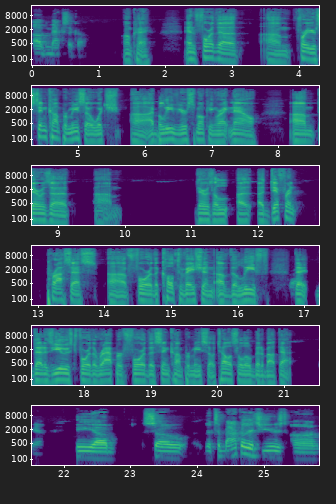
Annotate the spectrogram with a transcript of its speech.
of Mexico. Okay, and for the um, for your Sin Compromiso, which uh, I believe you're smoking right now, um, there was a um, there was a, a, a different process uh, for the cultivation of the leaf right. that that is used for the wrapper for the sin compromiso. Tell us a little bit about that. Yeah, the um, so the tobacco that's used on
